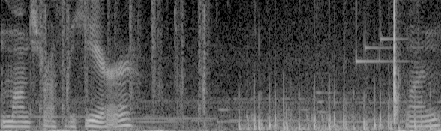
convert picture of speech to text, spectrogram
monstrosity here One,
